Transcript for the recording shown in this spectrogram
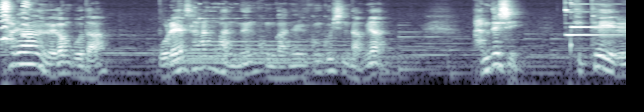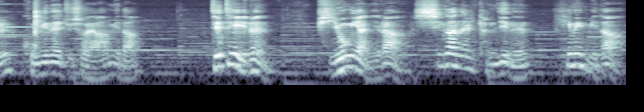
화려한 외관보다 오래 사랑받는 공간을 꿈꾸신다면 반드시 디테일을 고민해 주셔야 합니다. 디테일은 비용이 아니라 시간을 견디는 힘입니다.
